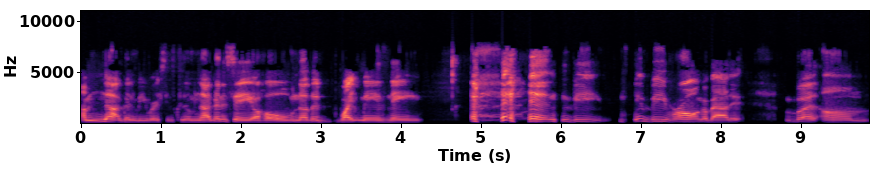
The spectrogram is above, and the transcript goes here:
I'm not gonna be racist because I'm not gonna say a whole nother white man's name and be be wrong about it. But um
